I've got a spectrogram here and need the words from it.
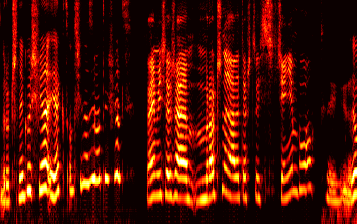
mrocznego świata. Jak on się nazywa ten świat? Wydaje mi się, że mroczny, ale też coś z cieniem było. No,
